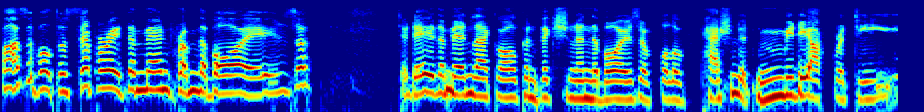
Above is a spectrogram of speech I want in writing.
possible to separate the men from the boys. Today the men lack all conviction and the boys are full of passionate mediocrity.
